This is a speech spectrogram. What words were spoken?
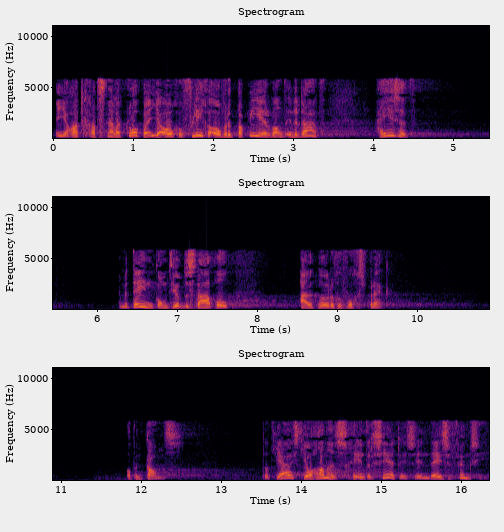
En je hart gaat sneller kloppen en je ogen vliegen over het papier, want inderdaad, hij is het. En meteen komt hij op de stapel uitnodigen voor gesprek. Wat een kans. Dat juist Johannes geïnteresseerd is in deze functie.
